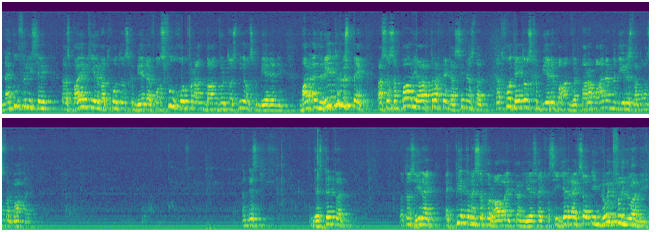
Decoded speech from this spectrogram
En ek wil vir u sê, daar's baie keer wat God ons gebede, ons voel God verantwoord ons nie ons gebede nie. Maar in retrospek, as ons 'n paar jaar terugkyk, dan sien ons dat dat God het ons gebede beantwoord, maar op 'n ander manier as wat ons verwag het. En dis dis dit wat wat ons hier uit uit Petrus se verhaal uit kan lees. Hy het gesê: "Here, ek sal U nooit verloon nie."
